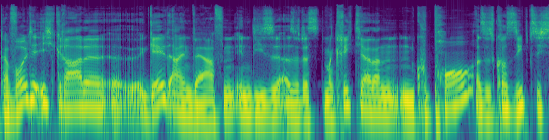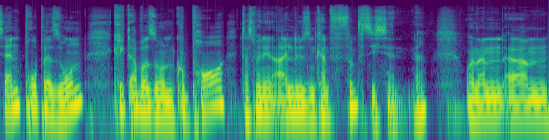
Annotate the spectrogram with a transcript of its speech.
Da wollte ich gerade äh, Geld einwerfen in diese, also das, man kriegt ja dann einen Coupon, also es kostet 70 Cent pro Person, kriegt aber so einen Coupon, dass man den einlösen kann für 50 Cent. Ne? Und dann ähm,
